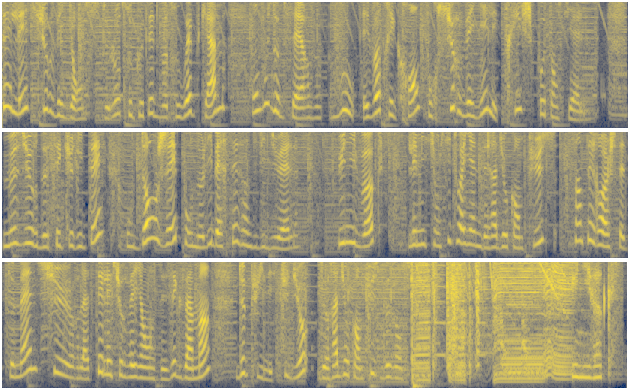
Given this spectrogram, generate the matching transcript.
télésurveillance. De l'autre côté de votre webcam, on vous observe, vous et votre écran, pour surveiller les triches potentielles. Mesures de sécurité ou danger pour nos libertés individuelles Univox, l'émission citoyenne des radios campus, s'interroge cette semaine sur la télésurveillance des examens depuis les studios de Radio Campus Besançon. Univox.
